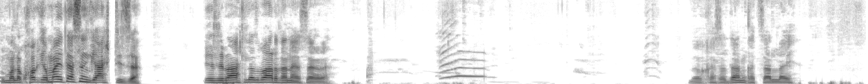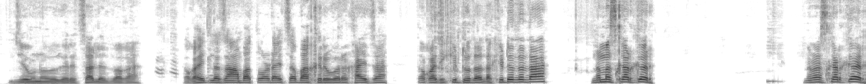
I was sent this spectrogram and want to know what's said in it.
तुम्हाला खोक्या माहीत असेल की आष्टीचा? त्याच्या असलाच बारदा नाही सगळा. बघा कसा दणका चाललाय. जेवण वगैरे चाललेत बघा. बघा इथलाच आंबा तोडायचा भाकरीवर खायचा. तो का ते किटू दादा. किटू दादा नमस्कार कर. नमस्कार कर.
